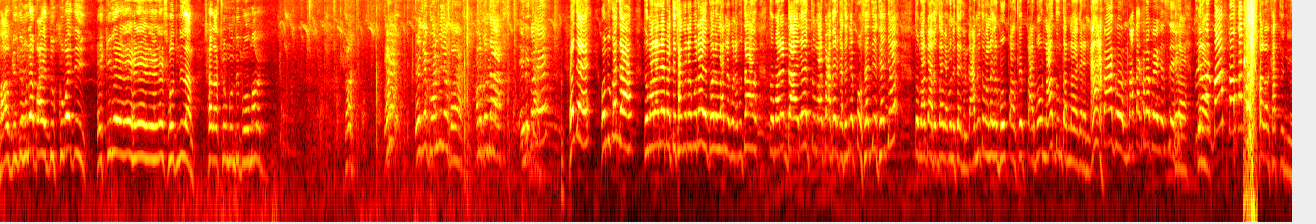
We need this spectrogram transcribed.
ফাও গিলতে মনে হয় পায়ে দুঃখ পাইছি এই কিলে হেড়ে হেড়ে হেড়ে হেড়ে শোধ নিলাম শালা সুমন্দি বউ মার এই যে গরমি না আমার কোন দা এই যে অমি কোন দা তোমার আরে বেঁচে থাকো না মনে হয় ঘরে রান্না করে বুঝাও? তোমার ডাইরেক্ট তোমার বাপের কাছে নিয়ে পৌঁছাই দিয়ে থেকে তোমার বাপের যাব মনে থাকে আমি তোমার বউ পালতে পারব না দুন তার নয় করেন না। পাগল মাথা খারাপ হয়ে গেছে। কেরা? তুই কেরা? ফালার খাতুনি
